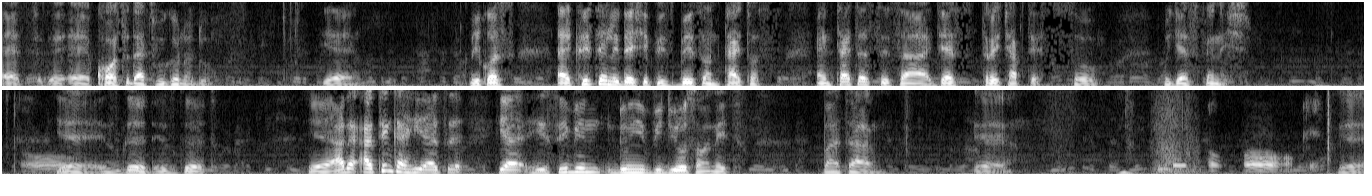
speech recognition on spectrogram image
uh, uh, course that we're going to do. Yeah. Because uh, Christian leadership is based on Titus, and Titus is uh, just three chapters, so we just finished. Yeah, it's good, it's good. Yeah, I, I think he has, uh, he, he's even doing videos on it. But, um, yeah, Oh, oh, okay. yeah.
